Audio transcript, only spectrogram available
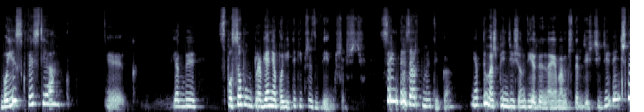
bo jest kwestia y, jakby sposobu uprawiania polityki przez większość. Sejm to jest arytmetyka. Jak ty masz 51, a ja mam 49, to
